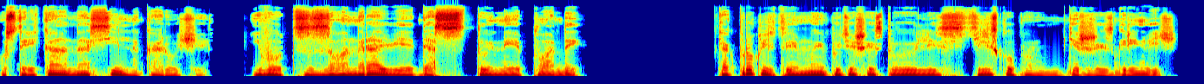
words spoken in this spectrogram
у старика она сильно короче. И вот злонравие достойные плоды. Как проклятые мы путешествовали с телескопом «Держись, Гринвич».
